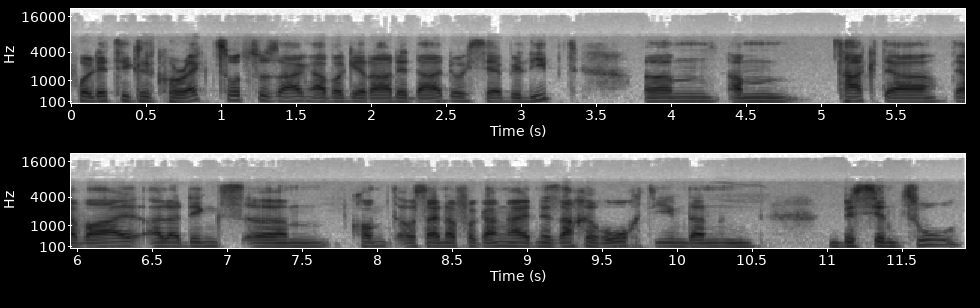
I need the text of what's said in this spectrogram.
political correct sozusagen, aber gerade dadurch sehr beliebt. Ähm, am Tag der, der Wahl allerdings ähm, kommt aus seiner Vergangenheit eine Sache hoch, die ihm dann ein bisschen zu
